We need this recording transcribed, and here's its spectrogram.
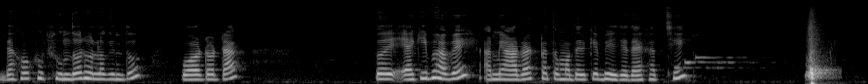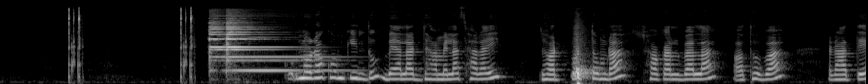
দেখো খুব সুন্দর হলো কিন্তু পরোটাটা। তো একইভাবে আমি আরও একটা তোমাদেরকে ভেজে দেখাচ্ছি। কোনো রকম কিন্তু বেলার ঝামেলা ছাড়াই ঝটপট তোমরা সকালবেলা অথবা রাতে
